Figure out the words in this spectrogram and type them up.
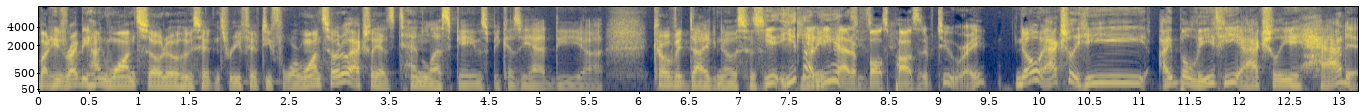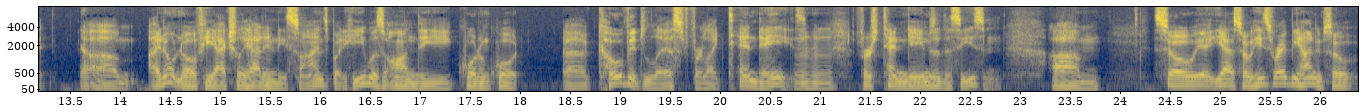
but he's right behind Juan Soto, who's hitting 354. Juan Soto actually has 10 less games because he had the uh, COVID diagnosis. He, he thought he had a season. false positive too, right? No, actually, he, I believe he actually had it. Um, I don't know if he actually had any signs, but he was on the quote unquote uh, COVID list for like 10 days, first 10 games of the season. Um, so yeah, so he's right behind him. So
